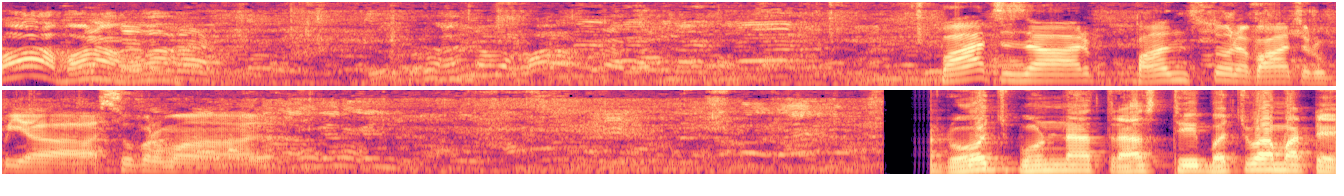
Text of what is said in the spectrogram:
વાહ ભાણા વાહ. પાંચ હજાર પાંચસો ને પાંચ રૂપિયા સુપરમાલ. રોજ ભૂણના ત્રાસથી બચવા માટે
